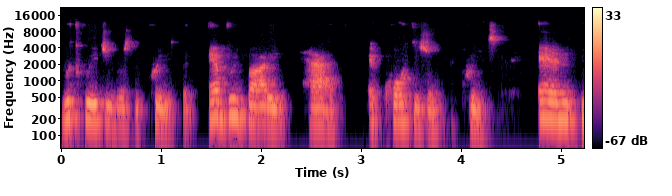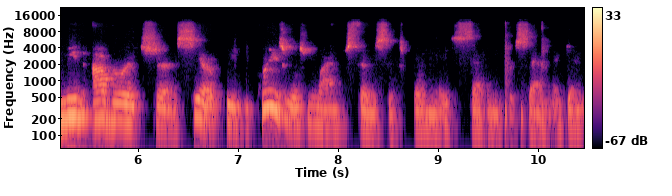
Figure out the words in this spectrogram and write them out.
with which it was decreased, but everybody had a cortisol decrease. And mean average uh, CRP decrease was minus 36.87%. Again,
